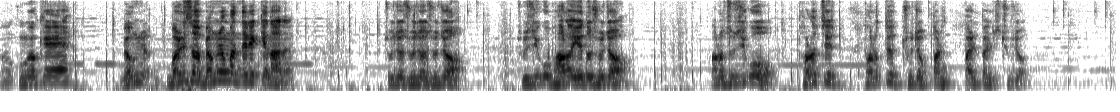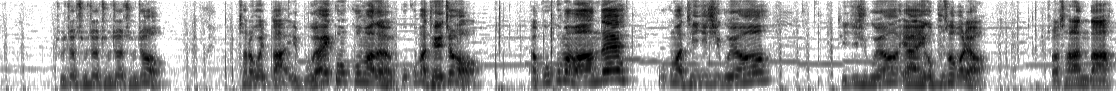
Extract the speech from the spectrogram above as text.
어, 공격해. 명령, 멀리서 명령만 내릴게, 나는. 조져, 조져, 조져. 조지고 바로 얘도 조져. 바로 조지고 바로 째 바로 때 조져. 빨리 빨리 빨리 조져. 조져 조져 조져 조져. 잘하고 있다. 이 뭐야 이 꼬꼬마는 꼬꼬마 되죠? 야 꼬꼬마 많은데? 꼬꼬마 뒤지시고요. 뒤지시고요. 야 이거 부숴버려. 좋아 잘한다.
